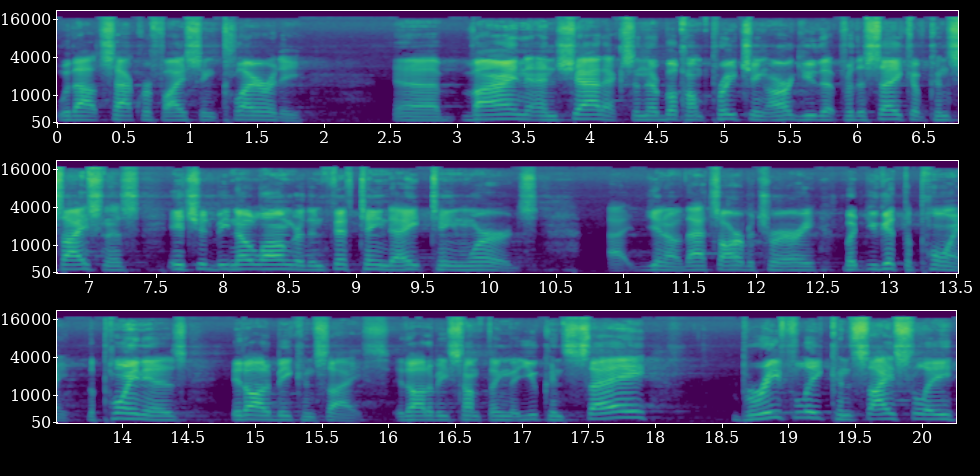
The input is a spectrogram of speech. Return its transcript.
without sacrificing clarity. Uh, Vines and Shaddix, in their book on preaching, argue that for the sake of conciseness, it should be no longer than 15 to 18 words. Uh, you know, that's arbitrary, but you get the point. The point is, it ought to be concise. It ought to be something that you can say briefly, concisely,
